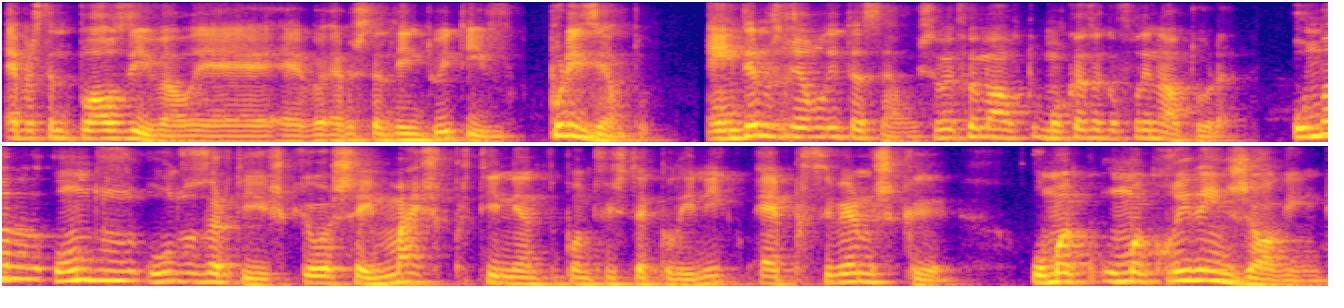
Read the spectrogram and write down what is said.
é bastante plausível, é, é, é, bastante intuitivo. Por exemplo, em termos de reabilitação, isto também foi uma, uma coisa que eu falei na altura. Uma, um, dos, um dos artigos que eu achei mais pertinente do ponto de vista clínico é percebermos que uma, uma corrida em jogging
